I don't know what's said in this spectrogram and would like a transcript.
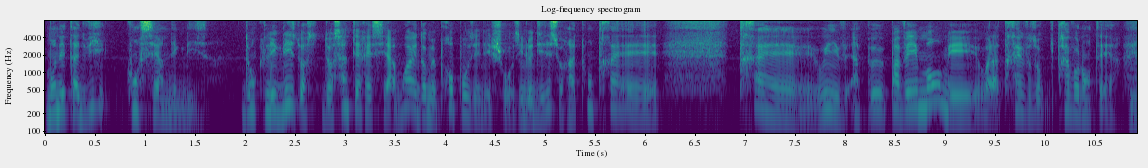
mon état de vie concerne l'Église. Donc l'Église doit, s'intéresser à moi et doit me proposer des choses. Il le disait sur un ton très, très, oui, un peu pas véhément, mais voilà, très, très volontaire. Mhm.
